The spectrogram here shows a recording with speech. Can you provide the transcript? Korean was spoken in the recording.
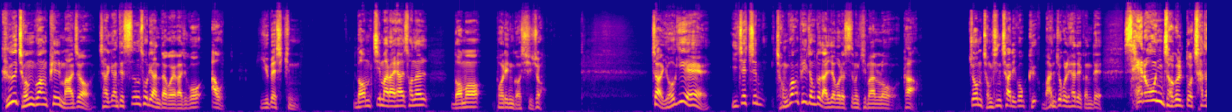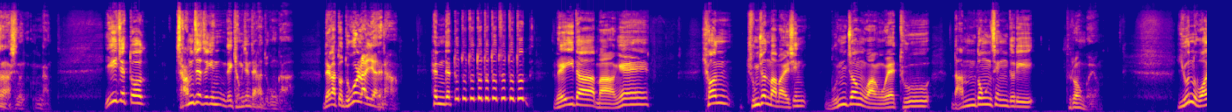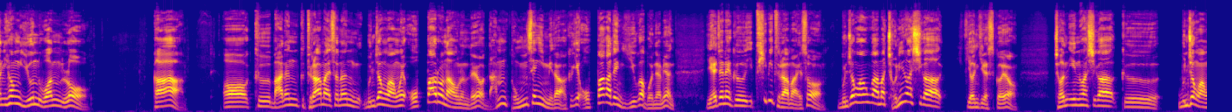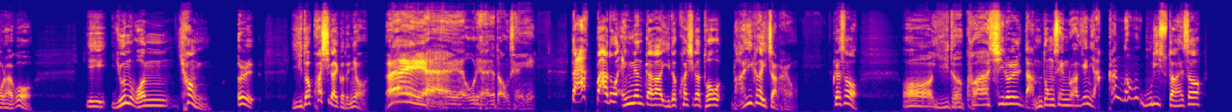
그 정광필마저 자기한테 쓴소리 한다고 해가지고 아웃 유배시킨 넘지 말아야 할 선을 넘어 버린 것이죠. 자 여기에 이제쯤 정광필 정도 날려버렸으면 김한로가 좀 정신 차리고 그 만족을 해야 될 건데 새로운 적을 또 찾아나시는 겁니다. 이제 또 잠재적인 내 경쟁자가 누군가 내가 또 누굴 날려야 되나 했는데 뚜뚜뚜뚜뚜뚜뚜뚜 레이다망의 현 중전 마마이신 문정왕후의 두 남동생들이 들어온 거예요. 윤원형, 윤원로가 어, 그 많은 그 드라마에서는 문정왕후의 오빠로 나오는데요. 남동생입니다. 그게 오빠가 된 이유가 뭐냐면 예전에 그 TV 드라마에서 문정왕후가 아마 전인화 씨가 연기를 했을 거예요. 전인화 씨가 그 문정왕후를 하고 이 윤원형을 이덕화 씨가 있거든요. 에이, 에이 우리 동생이 딱 봐도 액면가가 이덕화 씨가 더 나이가 있잖아요. 그래서 어 이덕화 씨를 남동생으로 하기엔 약간 너무 무리수다 해서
